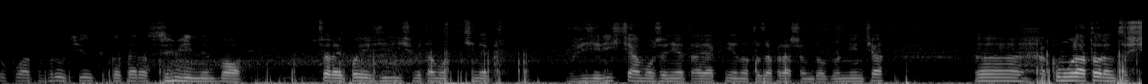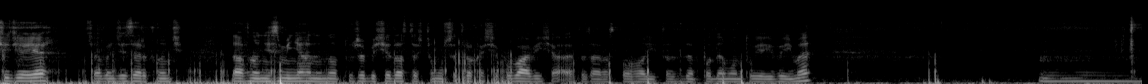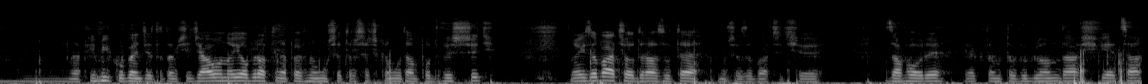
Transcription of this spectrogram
autokład wrócił, tylko teraz czym innym, bo wczoraj pojeździliśmy tam odcinek widzieliście, a może nie, a jak nie, no to zapraszam do oglądnięcia. E, akumulatorem coś się dzieje, trzeba będzie zerknąć, dawno niezmieniany, no tu żeby się dostać to muszę trochę się pobawić, ale to zaraz powoli to podemontuję i wyjmę. Mm, Na filmiku będzie co tam się działo, no i obroty na pewno muszę troszeczkę mu tam podwyższyć. No i zobaczę od razu te, muszę zobaczyć e, zawory, jak tam to wygląda, świeca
